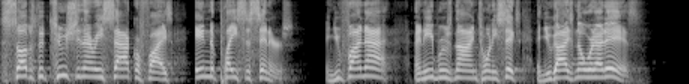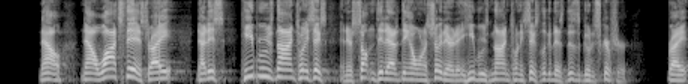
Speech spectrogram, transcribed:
substitutionary sacrifice in the place of sinners. And you find that in Hebrews 9 26. And you guys know where that is. Now, now watch this, right? Now, this Hebrews 9 26, and there's something to that thing I want to show you there. That Hebrews 9 26. Look at this. This is good scripture, right?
